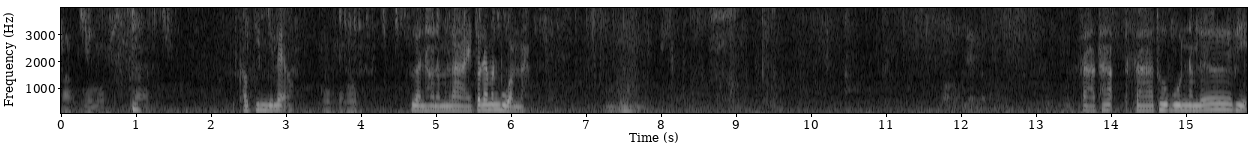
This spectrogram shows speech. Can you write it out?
ครับนี่ไงใช่เขากินอยู่แล้วน้ำแข็งเพื่อนเขานะมันลาย ตัวแรกมันบวมนะ สาธะสาธุบุญนำเด้อพี่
